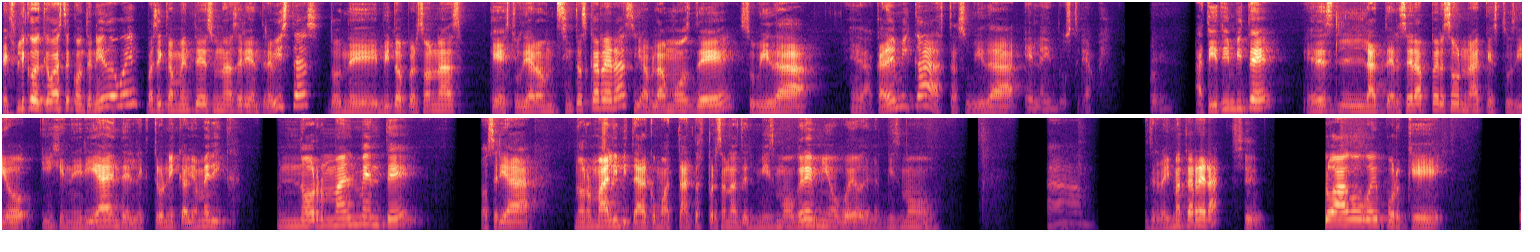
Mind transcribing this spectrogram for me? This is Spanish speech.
Te explico de qué va este contenido, güey. Básicamente es una serie de entrevistas donde invito a personas que estudiaron distintas carreras y hablamos de su vida eh, académica hasta su vida en la industria, güey. A ti te invité, eres la tercera persona que estudió ingeniería en electrónica biomédica. Normalmente no sería normal invitar como a tantas personas del mismo gremio, güey, o del mismo ah, pues de la misma carrera. Sí. Lo hago, güey, porque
